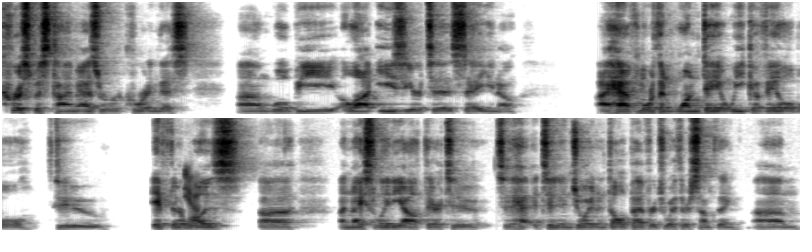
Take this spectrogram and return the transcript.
Christmas time as we're recording this um, will be a lot easier to say. You know, I have more than one day a week available to if there Yeah. was uh, a nice lady out there to to ha- to enjoy an adult beverage with or something. Um,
